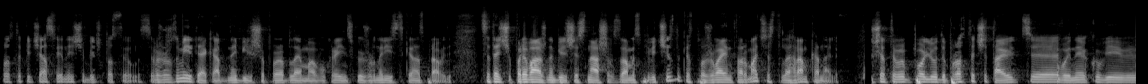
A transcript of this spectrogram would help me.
просто під час війни ще більш посилилася. Ви ж розумієте, яка найбільша проблема в української журналістики насправді? Це те, що переважна більшість наших з вами співвітчизників споживає інформацію з телеграм-каналів. Що по люди просто читають е, новини, які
